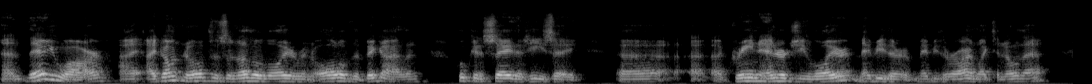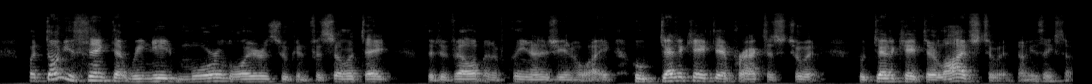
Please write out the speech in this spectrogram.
and there you are. I, I don't know if there's another lawyer in all of the Big Island who can say that he's a uh, a green energy lawyer. Maybe there maybe there are. I'd like to know that. But don't you think that we need more lawyers who can facilitate the development of clean energy in Hawaii, who dedicate their practice to it, who dedicate their lives to it. Don't you think so?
